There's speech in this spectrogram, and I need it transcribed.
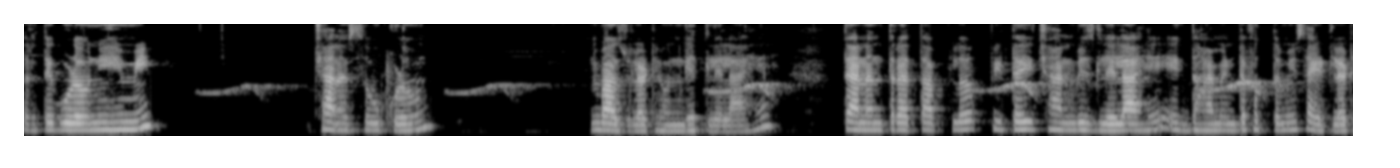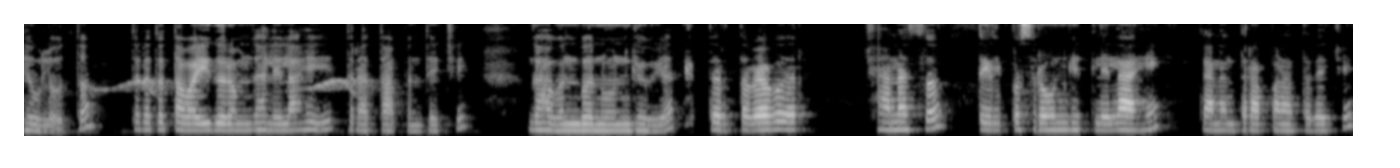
तर ते गुळवणीही मी छान असं उकळवून बाजूला ठेवून घेतलेलं आहे. त्यानंतर आता आपलं पीठही छान भिजलेलं आहे. एक दहा मिनटं फक्त मी साईडला ठेवलं होतं. तर आता तवाही गरम झालेला आहे. तर आता आपण त्याचे घावण बनवून घेऊयात. तर तव्यावर छान असं तेल पसरवून घेतलेलं आहे. त्यानंतर आपण आता त्याचे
